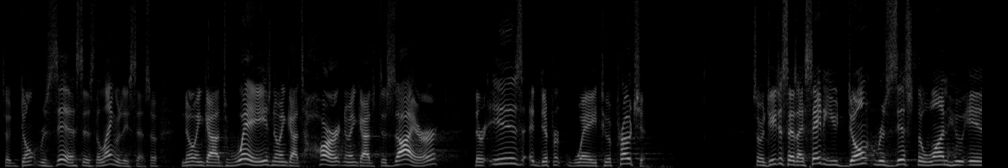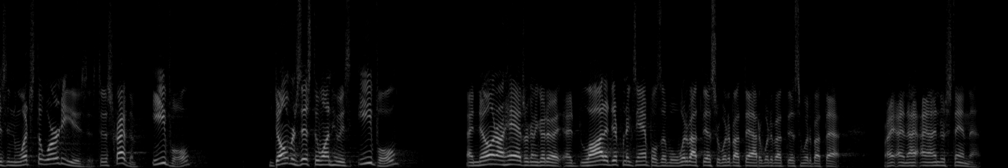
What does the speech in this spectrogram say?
So, don't resist is the language he says. So, knowing God's ways, knowing God's heart, knowing God's desire, there is a different way to approach it. So, when Jesus says, I say to you, don't resist the one who is, and what's the word he uses to describe them? Evil don't resist the one who is evil. I know in our heads we're going to go to a, a, lot of different examples of, well, what about this, or what about that, or what about this, and what about that? Right? And I, I understand that.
